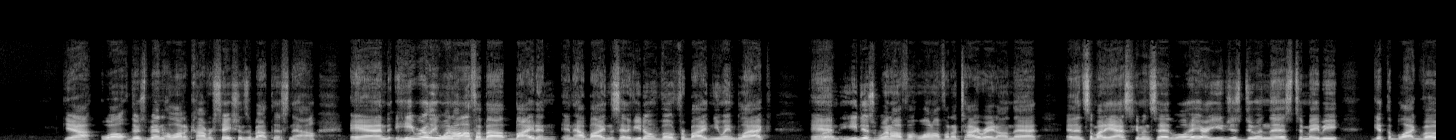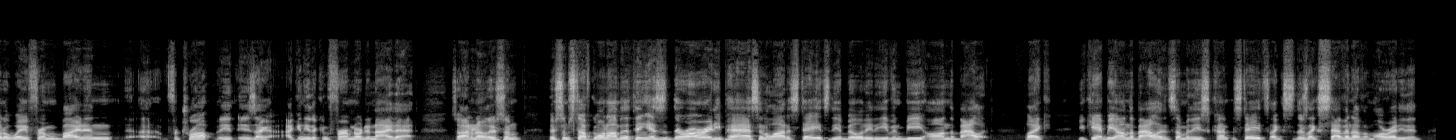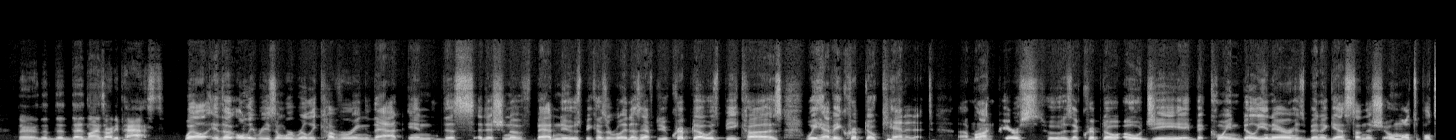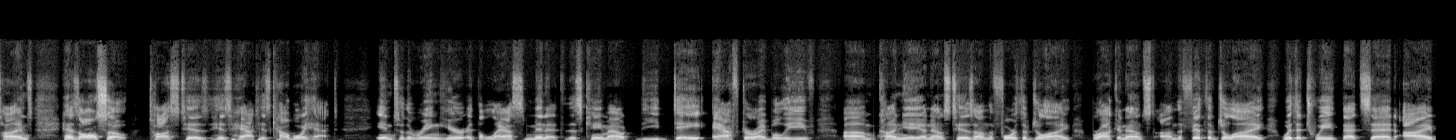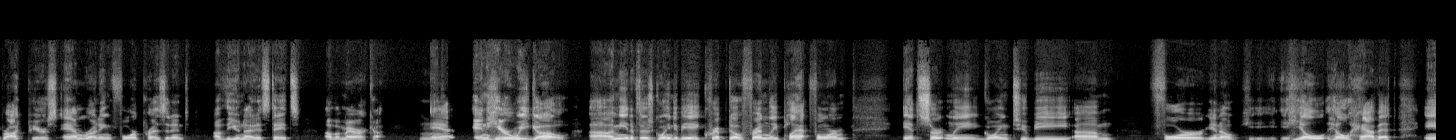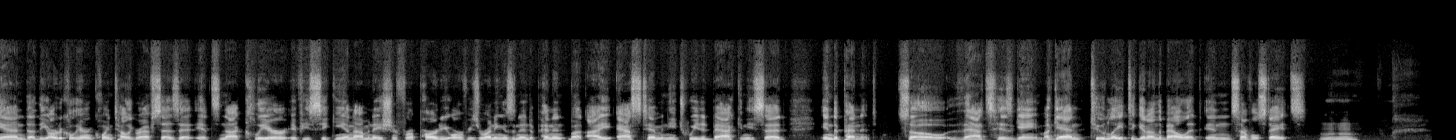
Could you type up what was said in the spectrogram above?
Yeah, well, there's been a lot of conversations about this now, and he really went off about Biden and how Biden said if you don't vote for Biden, you ain't black, and he just went off on, went off on a tirade on that. And then somebody asked him and said, "Well, hey, are you just doing this to maybe get the black vote away from Biden uh, for Trump?" He, he's like, "I can neither confirm nor deny that." So I don't know. There's some there's some stuff going on, but the thing is, they're already passed in a lot of states the ability to even be on the ballot. Like you can't be on the ballot in some of these states. Like there's like seven of them already that they're, the the deadline's already passed. Well, the only reason we're really covering that in this edition of Bad News, because it really doesn't have to do crypto, is because we have a crypto candidate. Uh, Brock Pierce, who is a crypto OG, a Bitcoin billionaire, has been a guest on this show multiple times, has also tossed his his hat, his cowboy hat, into the ring here at the last minute. This came out the day after, I believe, um, Kanye announced his on the 4th of July. Brock announced on the 5th of July with a tweet that said, I, Brock Pierce, am running for president of the United States of America. And, and here we go. Uh, I mean, if there's going to be a crypto friendly platform, it's certainly going to be um, for you know he, he'll he'll have it and uh, the article here in cointelegraph says that it's not clear if he's seeking a nomination for a party or if he's running as an independent but i asked him and he tweeted back and he said independent so that's his game again too late to get on the ballot in several states Mm-hmm.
